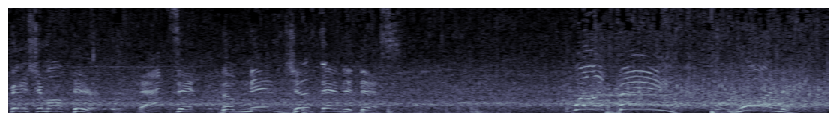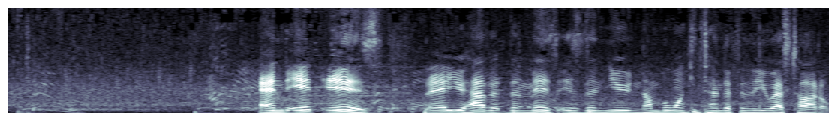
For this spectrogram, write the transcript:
finish him off here. That's it. The Miz just ended this. Will it be? One, two, three. And it is. There you have it. The Miz is the new number one contender for the US title.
